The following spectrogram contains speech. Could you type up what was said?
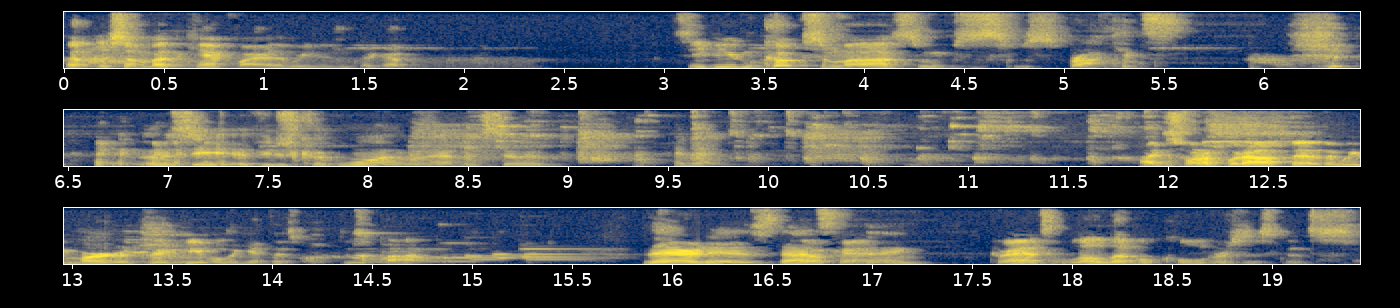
But there's something by the campfire that we didn't pick up. See if you can cook some uh, some, some sprockets. Let me see if you just cook one, what happens to it. I just want to put out there that we murdered three people to get this this pot. There it is. That's Okay. the thing. Grants low level cold resistance.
